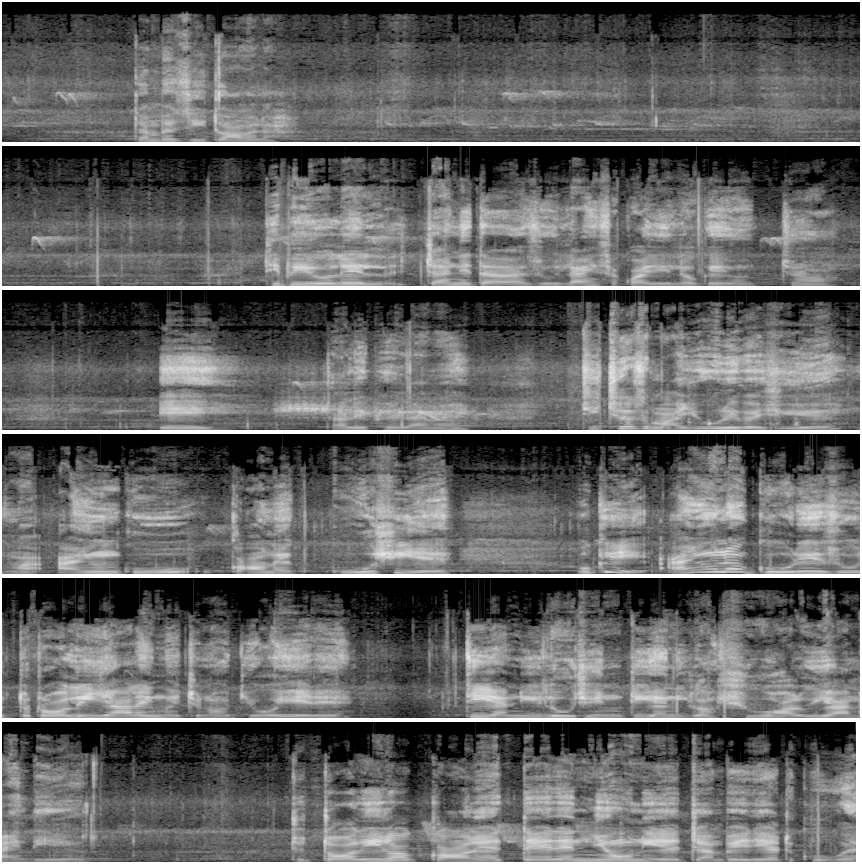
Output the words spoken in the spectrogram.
။တမ်ပယ်စီသွားမလား။ ဒီဗီဒီယိုလေးကြိုက်နေတာဆို line subscribe လေးလုပ်ခဲ့အောင်ကျွန်တော်အေးဒါလေးဖေးလိုက်မယ်။ဒီချက်စမှာရိုးတွေပဲရှိရယ်။ဒီမှာအာယုံကိုကောင်းတဲ့ကိုရှိရယ်။ Okay အာယုံနဲ့ကိုတွေဆိုတော်တော်လေးရလိုက်မယ်ကျွန်တော်ပြောရတယ်။ TND လို့ချင်း TND တော့ယူဟာလို့ရနိုင်တယ်။တော်တော်လေးတော့ကောင်းတယ်တဲတဲညုံနေတဲ့တံပယ်တွေကတခုပဲ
